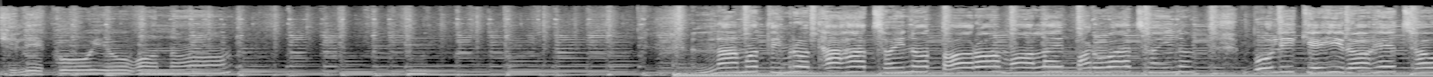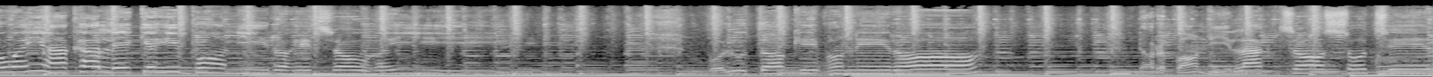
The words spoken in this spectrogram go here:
खिलेको यो वन नाम तिम्रो थाहा छैन तर मलाई परवा छैन। बोली केही रहेछौ है आँखाले केही भनिरहेछौ है। बोलु त के भनेर? डर पनि लाग्छ सोचेर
